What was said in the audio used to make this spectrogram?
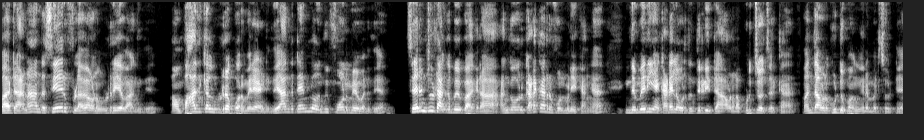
பட் ஆனால் அந்த சேர் ஃபுல்லாகவே அவனை உள்ளறையே வாங்குது. அவன் பாதிக்கால் உள்ளற போகிற மாதிரி ஆகிடுது அந்த டைமில் வந்து ஃபோனுமே வருது. சரின்னு சொல்லிட்டு அங்கே போய் பார்க்குறான் அங்கே ஒரு கடைக்காரர் ஃபோன் பண்ணியிருக்காங்க. இந்த மாரி என் கடையில் ஒருத்தன் திருடிட்டான் அவனை நான் பிடிச்சி வச்சிருக்கேன். வந்து அவனை கூட்டு போங்கிற மாதிரி சொல்லிட்டு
